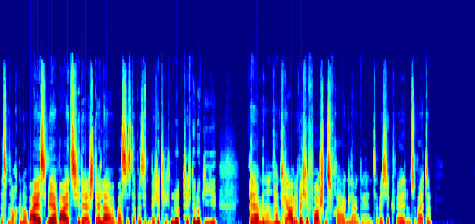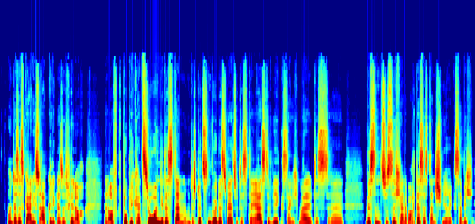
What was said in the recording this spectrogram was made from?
dass man auch genau weiß, wer war jetzt hier der Ersteller, was ist da passiert, mit welcher Techno Technologie ähm, haben die gearbeitet, welche Forschungsfragen lagen dahinter, welche Quellen und so weiter. Und das ist gar nicht so abgelegt. Also fehlen auch dann oft Publikationen, die das dann unterstützen würden. Das wäre so das der erste Weg, sage ich mal, das äh, Wissen zu sichern. Aber auch das ist dann schwierig. Das habe ich in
